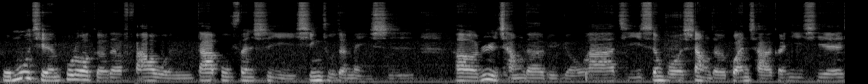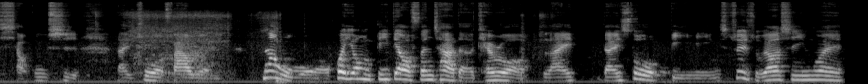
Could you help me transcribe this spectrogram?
我目前部落格的发文大部分是以新竹的美食、呃日常的旅游啊及生活上的观察跟一些小故事来做发文。那我会用低调分叉的 Carol 来来做笔名，最主要是因为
